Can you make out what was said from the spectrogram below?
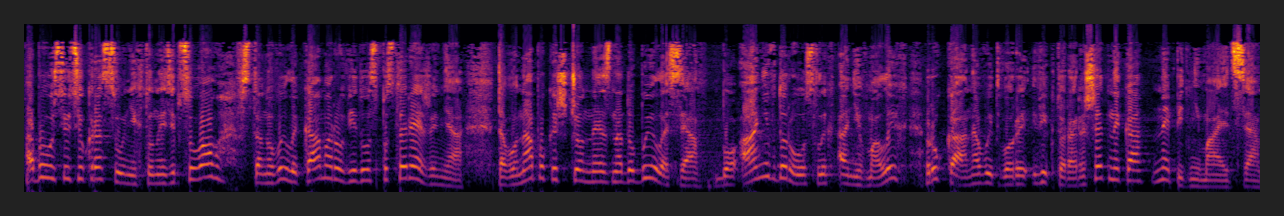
Аби усю цю красу ніхто не зіпсував, встановили камеру відеоспостереження. Та вона поки що не знадобилася, бо ані в дорослих, ані в малих рука на витвори Віктора Решетника не піднімається.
